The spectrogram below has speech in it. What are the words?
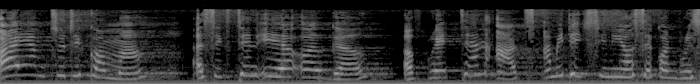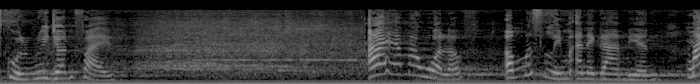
I am Tuti Koma, a 16-year-old girl of grade 10 arts, Armitage Senior Secondary School, Region 5. I am a Wolof, a Muslim and a Gambian. My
